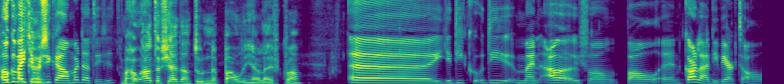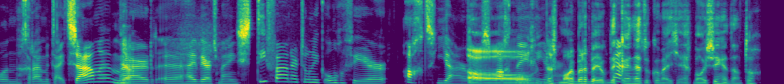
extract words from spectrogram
ook een beetje muzikaal, maar dat is het. Maar hoe oud was jij dan toen eh, Paul in jouw leven kwam? Je, die, die, mijn ouders van Paul en Carla, die werkten al een geruime tijd samen. Maar eh, hij werd mijn stiefvader toen ik ongeveer acht jaar was. acht, negen jaar. Oh, dat is mooi. Maar dan, ben je ook, dan Ja. kan je net ook een beetje echt mooi zingen dan, toch?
